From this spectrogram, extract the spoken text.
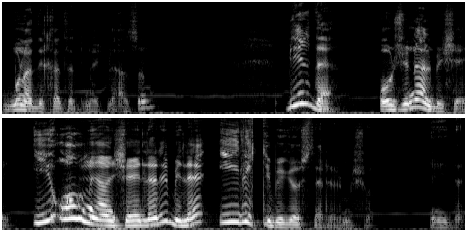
Buna dikkat etmek lazım. Bir de orijinal bir şey. İyi olmayan şeyleri bile iyilik gibi gösterirmiş o. İyi de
